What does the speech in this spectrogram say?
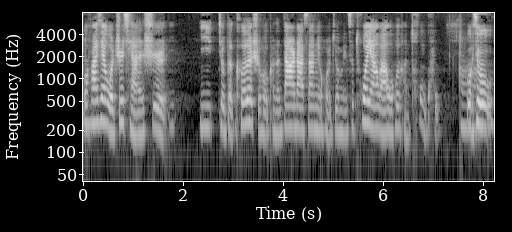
我发现我之前是一就本科的时候，可能大二大三那会儿，就每次拖延完我会很痛苦，我就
